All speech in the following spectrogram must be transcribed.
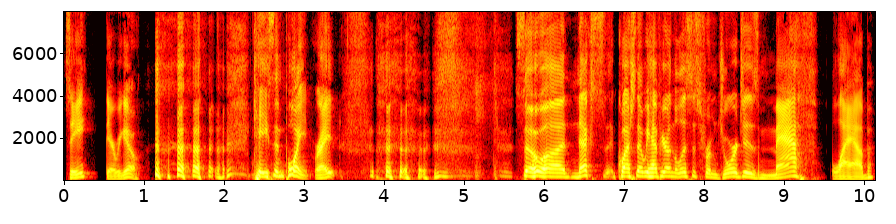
See? There we go. Case in point, right? so, uh, next question that we have here on the list is from George's Math Lab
